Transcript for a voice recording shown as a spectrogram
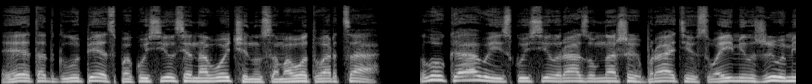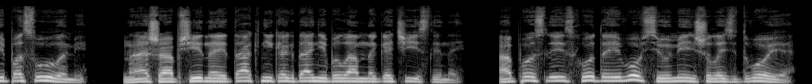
Этот глупец покусился на вотчину самого Творца. Лукавый искусил разум наших братьев своими лживыми посулами. Наша община и так никогда не была многочисленной а после исхода и вовсе уменьшилось вдвое.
